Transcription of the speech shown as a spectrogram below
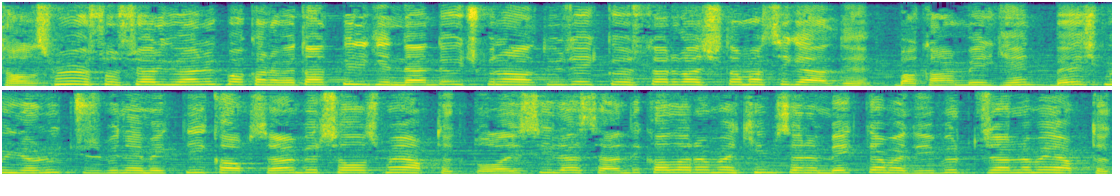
Çalışma ve Sosyal Güvenlik Bakanı Vedat Bilgin'den de 3600 ek gösterge açıklaması geldi. Bakan Bilgin 5 milyon 300 bin emekliyi kapsayan bir çalışma yaptık. Dolayısıyla sendikalara ve kimsenin beklemediği bir düzenleme yaptık.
